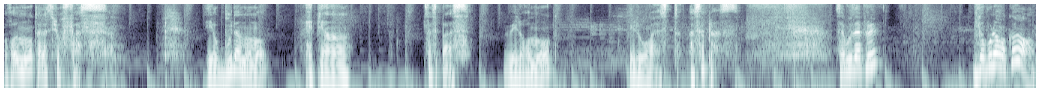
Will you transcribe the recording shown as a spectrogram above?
remonte à la surface. Et au bout d'un moment, eh bien, ça se passe. L'huile remonte et l'eau reste à sa place. Ça vous a plu? Vous en voulez encore?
